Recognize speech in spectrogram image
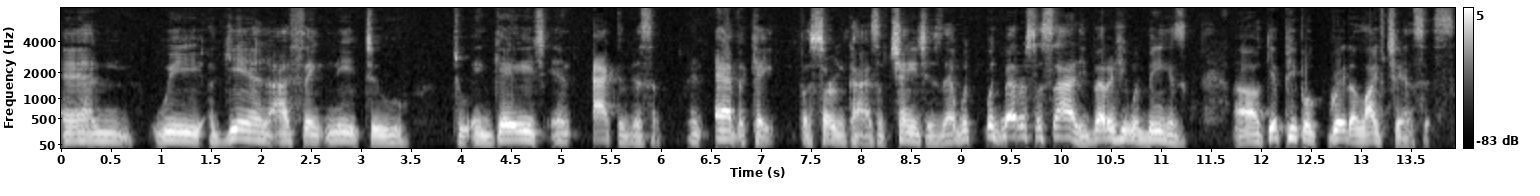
And we, again, I think, need to, to engage in activism and advocate for certain kinds of changes that would, would better society, better human beings, uh, give people greater life chances.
